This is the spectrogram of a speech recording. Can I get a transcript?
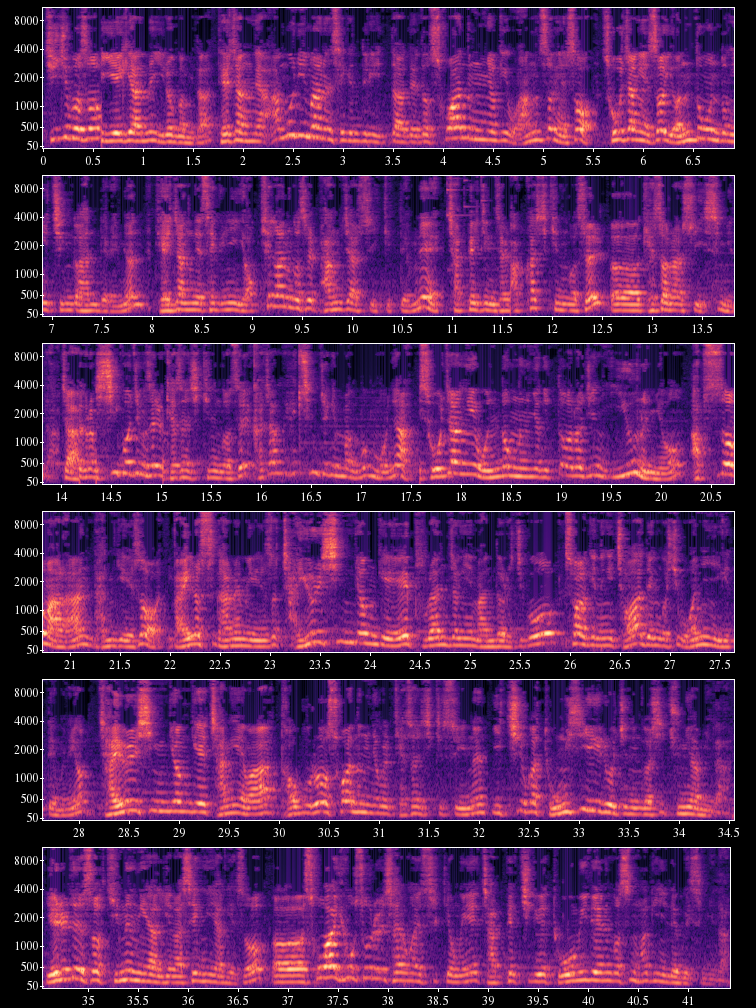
뒤집어서 얘기하면 이런 겁니다. 대장 내 아무리 많은 세균들이 있다 하더라도 소화 능력이 왕성해서 소장에서 연동 운동이 증가한다면 대장 내 세균이 역행하는 것을 방지할 수 있기 때문에 자폐 증세를 악화시키는 것을 어, 개선할 수 있습니다. 자, 그럼 시보 증세를 개선시키는 것의 가장 핵심적인 방법은 뭐냐? 소장의 운동 능력이 떨어진 이유는요. 앞서 말한 단계에서 바이러스 감염에 의해서 자율 자율신경계의 불안정이 만들어지고 소화 기능이 저하된 것이 원인이기 때문에요. 자율신경계 장애와 더불어 소화 능력을 개선시킬 수 있는 이 치료가 동시에 이루어지는 것이 중요합니다. 예를 들어서 기능의학이나 생의학에서 어, 소화 효소를 사용했을 경우에 자폐 치료에 도움이 되는 것은 확인이 되고 있습니다.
